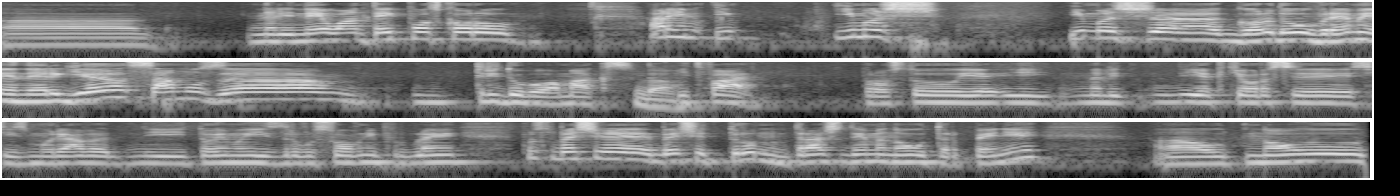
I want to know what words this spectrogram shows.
а, нали, не е one take, по-скоро аре, им, им, имаш имаш а, горе-долу време и енергия само за три дубла макс. Да. И това е. Просто и, и, нали, и актьора се, се изморява и той има и здравословни проблеми. Просто беше, беше трудно. Трябваше да има много търпение. А, отново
